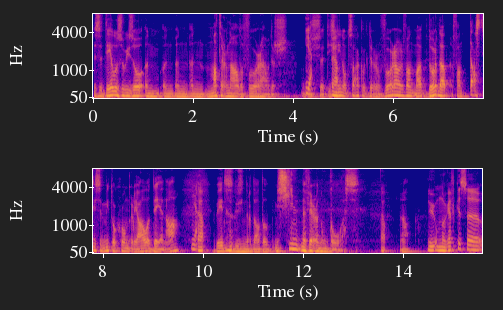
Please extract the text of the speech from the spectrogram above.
ze delen sowieso een, een, een, een maternale voorouder. Dus het is Ja. niet noodzakelijk er een voorouder van, maar door dat fantastische mitochondriale DNA Ja. Ja. weten ze dus inderdaad dat het misschien een verre onkel was. Ja. Nu, om nog even eh,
